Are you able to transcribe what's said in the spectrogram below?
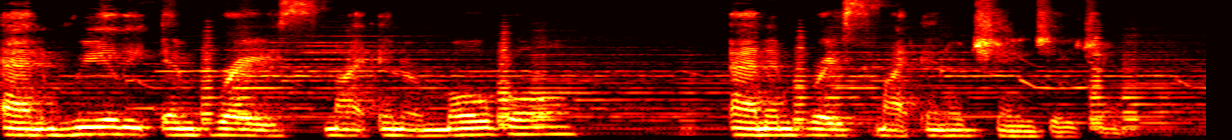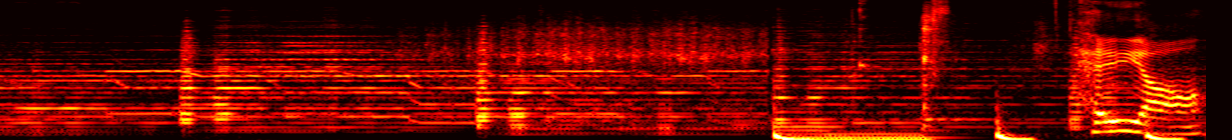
and really embrace my inner mogul and embrace my inner change agent. Hey, y'all.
